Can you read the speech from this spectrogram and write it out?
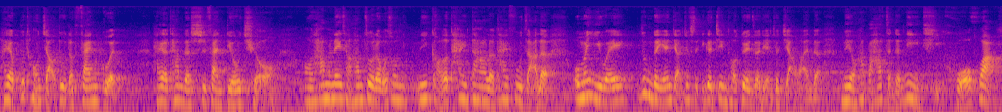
还有不同角度的翻滚，还有他们的示范丢球。哦，他们那一场他们做的，我说你你搞得太大了，太复杂了。我们以为 Zoom 的演讲就是一个镜头对着脸就讲完的，没有，他把它整个立体活化，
